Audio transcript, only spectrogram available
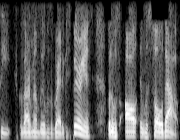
seats because I remember it was a great experience, but it was all it was sold out.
